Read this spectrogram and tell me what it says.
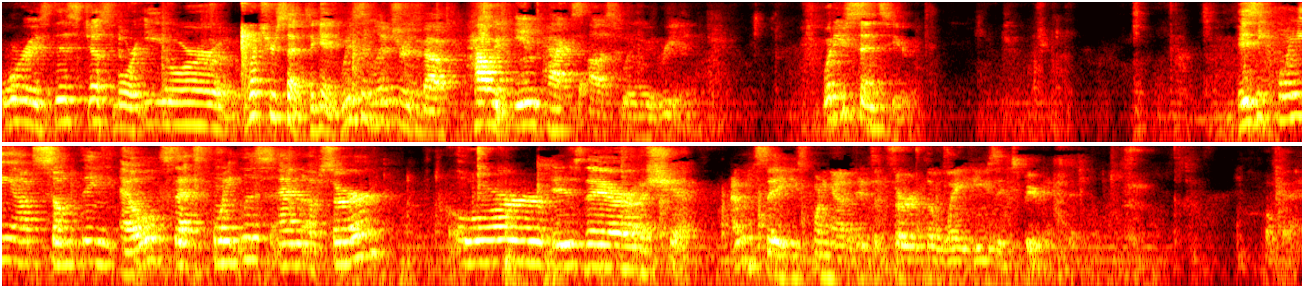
or is this just more Eeyore? What's your sense? Again, wisdom literature is about how it impacts us when we read it. What do you sense here? Is he pointing out something else that's pointless and absurd? Or is there a shift? I would say he's pointing out it's absurd the way he's experienced it. Okay.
